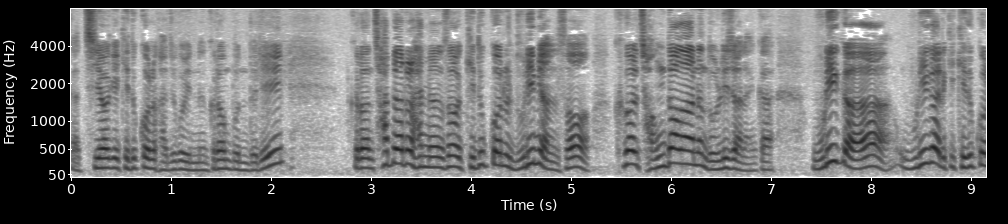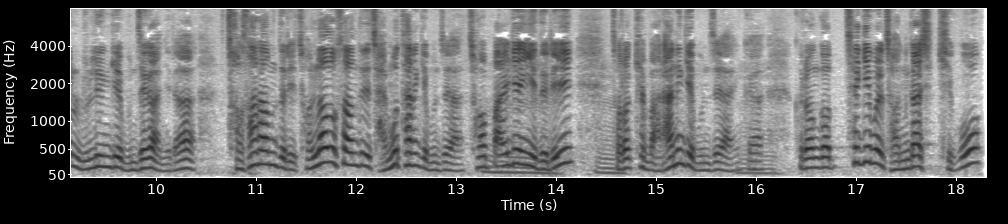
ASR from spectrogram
그러니까 지역의 기득권을 가지고 있는 그런 분들이 그런 차별을 하면서 기득권을 누리면서 그걸 정당화하는 논리잖아요. 그러니까 우리가 우리가 이렇게 기득권을 눌리는 게 문제가 아니라 저 사람들이 전라도 사람들이 잘못하는 게 문제야. 저 빨갱이들이 저렇게 말하는 게 문제야. 그러니까 그런 것 책임을 전가시키고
